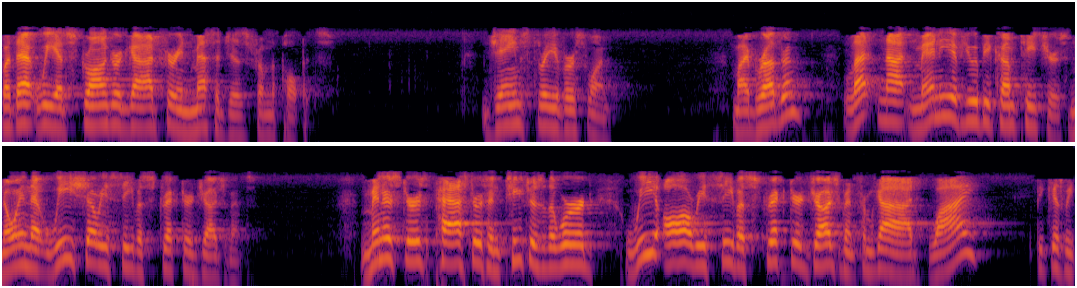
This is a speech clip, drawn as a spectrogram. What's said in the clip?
but that we had stronger God fearing messages from the pulpits. James 3, verse 1. My brethren, let not many of you become teachers, knowing that we shall receive a stricter judgment. Ministers, pastors, and teachers of the word, we all receive a stricter judgment from God. Why? Because we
